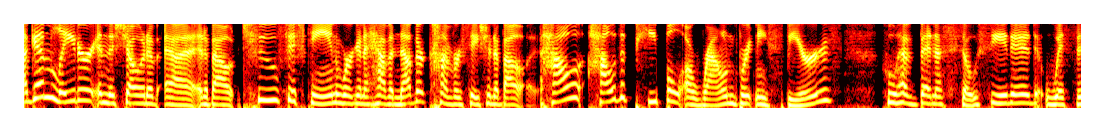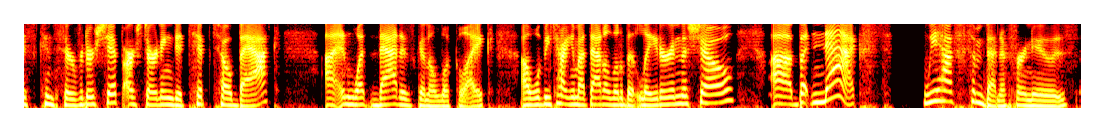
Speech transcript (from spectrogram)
Again, later in the show at, uh, at about two fifteen, we're going to have another conversation about how how the people around Britney Spears who have been associated with this conservatorship are starting to tiptoe back. Uh, and what that is going to look like. Uh, we'll be talking about that a little bit later in the show. Uh, but next, we have some Bennifer news.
